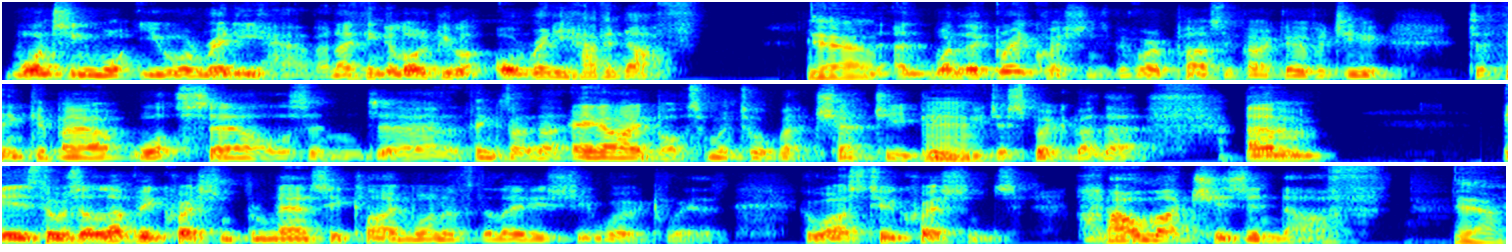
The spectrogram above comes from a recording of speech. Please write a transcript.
wanting what you already have. And I think a lot of people already have enough. Yeah. And, and one of the great questions before I pass it back over to you to think about what sells and uh, things like that, AI bots, and we'll talk about Chat GP. Mm. We just spoke about that. Um, is there was a lovely question from Nancy Kline, one of the ladies she worked with, who asked two questions. How much is enough? Yeah.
